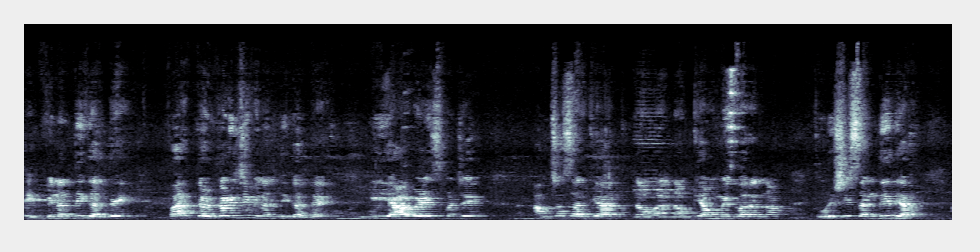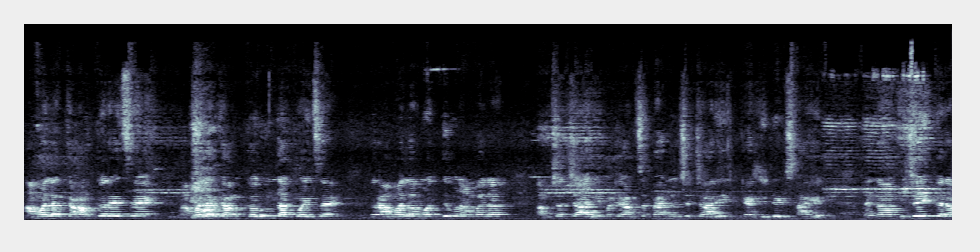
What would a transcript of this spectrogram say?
एक विनंती करते फार कळकळीची विनंती करते की यावेळेस म्हणजे आमच्यासारख्या नव- नवख्या उमेदवारांना थोडीशी संधी द्या. आम्हाला काम करायचं आहे आम्हाला काम करून दाखवायचं आहे तर आम्हाला मत देऊन आम्हाला आमच्या चारही म्हणजे आमच्या पॅनलचे चारही कॅन्डिडेट्स आहेत त्यांना विजयी करा.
